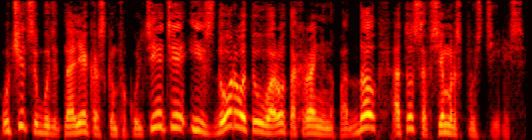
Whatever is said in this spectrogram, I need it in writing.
учиться будет на лекарском факультете, и здорово ты у ворот охране нападал, а то совсем распустились.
